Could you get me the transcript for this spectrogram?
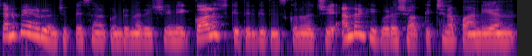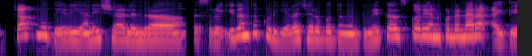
చనిపోయాడు అని చెప్పేసి అనుకుంటున్న రిషిని కాలేజ్కి తిరిగి తీసుకుని వచ్చి అందరికీ కూడా షాక్ ఇచ్చిన పాండ్యన్. షాక్లో దేవి అని శైలేంద్ర అసలు ఇదంతా కూడా ఎలా జరగబోతుందో కనుక మీరు తెలుసుకోవాలి అనుకుంటున్నారా? అయితే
